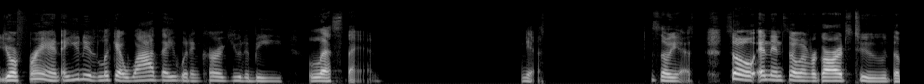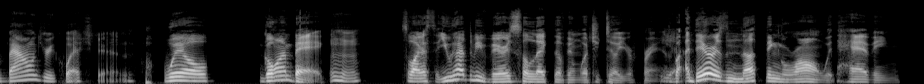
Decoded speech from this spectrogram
your friend and you need to look at why they would encourage you to be less than. Yes. So yes. So and then so in regards to the boundary question. well, going back, mhm, So, like I said, you have to be very selective in what you tell your friends. Yes. But there is nothing wrong with having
